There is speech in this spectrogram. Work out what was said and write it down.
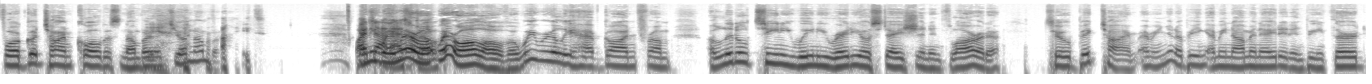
for a good time, call this number. Yeah, It's your number. Right. Watch out, anyway, we're all, we're all over. We really have gone from a little teeny weeny radio station in Florida to big time. I mean, you know, being Emmy nominated and being third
